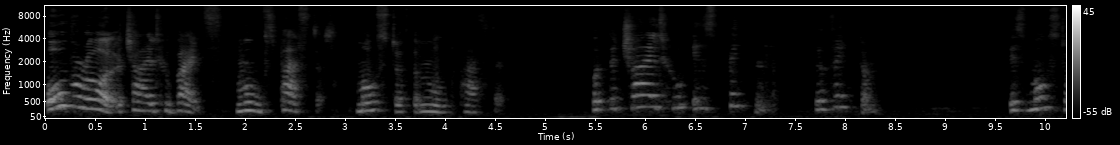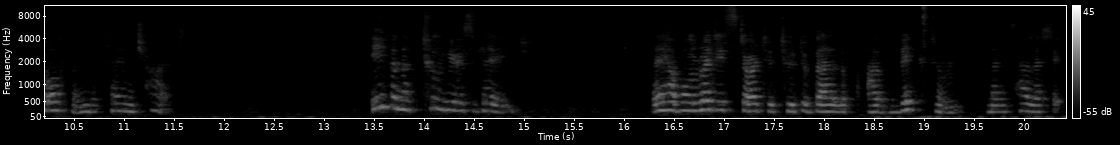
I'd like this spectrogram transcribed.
overall, a child who bites moves past it. Most of them move past. But the child who is bitten, the victim, is most often the same child. Even at two years of age, they have already started to develop a victim mentality.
